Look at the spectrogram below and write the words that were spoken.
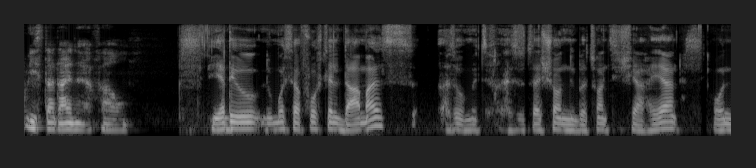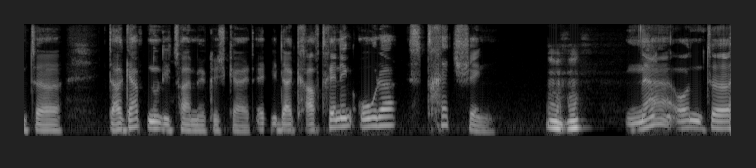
Wie ist da deine Erfahrung? Ja, du, du musst ja vorstellen, damals, also mit, also das ist schon über 20 Jahre her, und äh, da gab es nur die zwei Möglichkeiten, entweder Krafttraining oder Stretching. Mhm. Na, und äh,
